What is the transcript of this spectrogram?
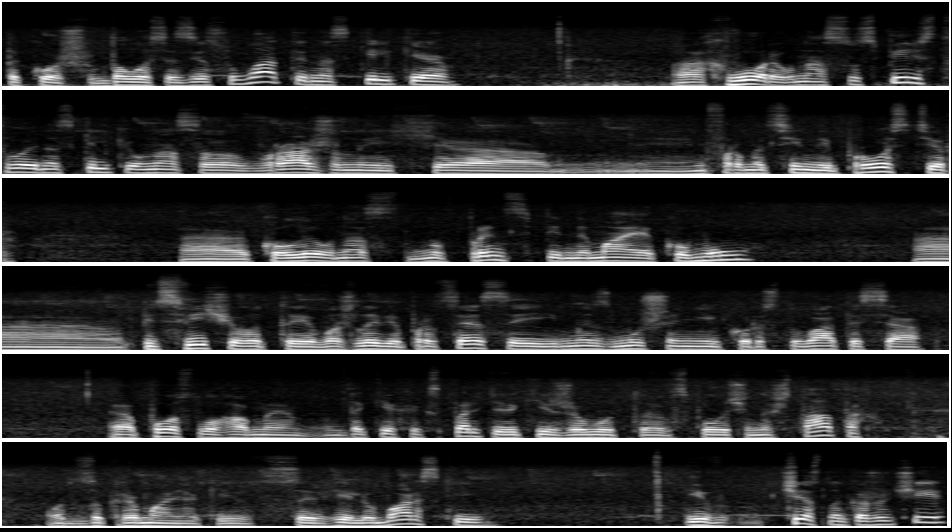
також вдалося з'ясувати, наскільки е, хворе у нас суспільство і наскільки у нас вражений е, інформаційний простір, коли у нас ну, в принципі немає кому підсвічувати важливі процеси, і ми змушені користуватися е, послугами таких експертів, які живуть е, в Сполучених Штатах, от, зокрема, як і Сергій Любарський. І, чесно кажучи,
